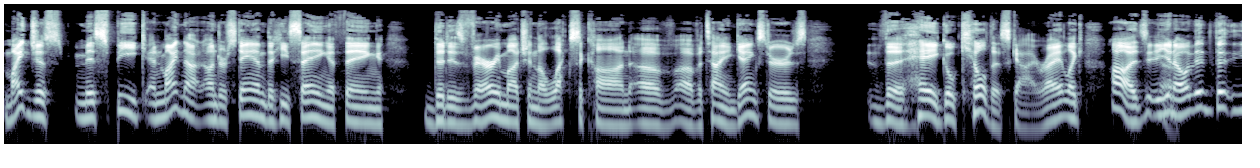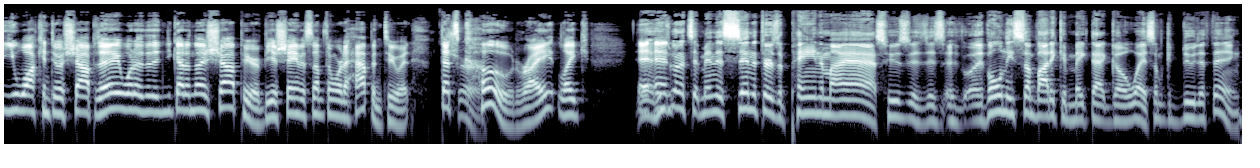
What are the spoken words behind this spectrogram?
might just misspeak and might not understand that he's saying a thing that is very much in the lexicon of of Italian gangsters. The hey, go kill this guy, right? Like, oh, it's, you know, the, the, you walk into a shop, hey, what? Are the, you got a nice shop here. Be ashamed if something were to happen to it. That's Sure. code, right? Like, Yeah, and- who's going to say, man, this senator's a pain in my ass. Who's is, is, if, if only somebody could make that go away. Someone could do the thing.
